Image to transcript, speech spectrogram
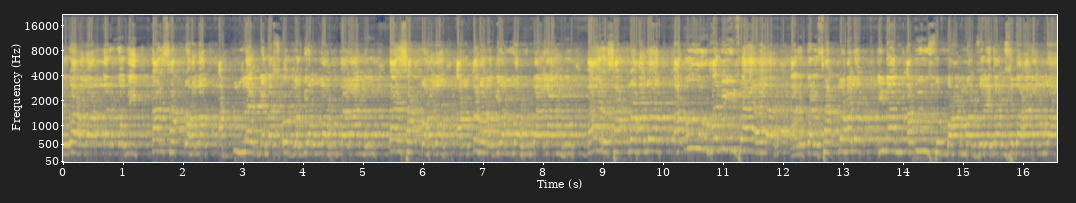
গোড়া হলো আল্লাহর নবী, তার ছাত্র হলো আব্দুল্লাহ ইবনে মাসউদ রাদিয়াল্লাহু তাআলা আনহু, তার ছাত্র হলো আলকামা রাদিয়াল্লাহু তাআলা আনহু, তার ছাত্র হলো আবু হানিফা, আর তার ছাত্র হলো ইমাম আবু ইউসুফ মুহাম্মদ সরেকন সুবহানাল্লাহ।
